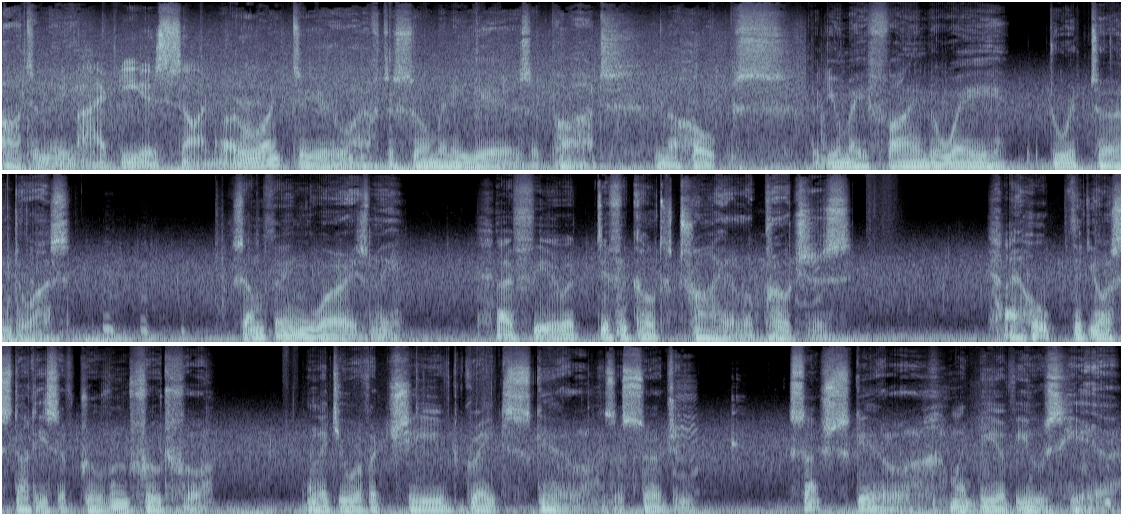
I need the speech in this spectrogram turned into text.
Artemy. My dear son. I write to you after so many years apart in the hopes that you may find a way to return to us. Something worries me. I fear a difficult trial approaches. I hope that your studies have proven fruitful and that you have achieved great skill as a surgeon. Such skill might be of use here.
